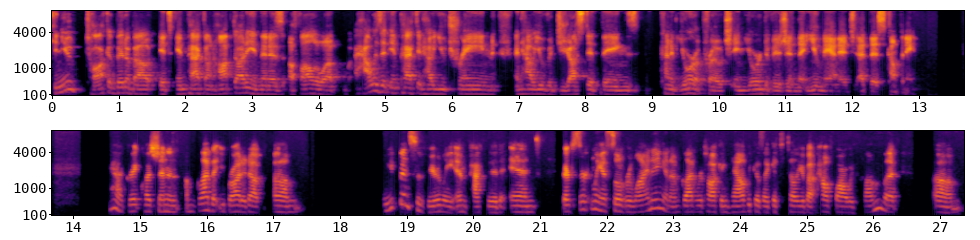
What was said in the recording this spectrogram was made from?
Can you talk a bit about its impact on Hopdoddy? And then, as a follow up, how has it impacted how you train and how you've adjusted things, kind of your approach in your division that you manage at this company? Yeah, great question. And I'm glad that you brought it up. Um, we've been severely impacted, and there's certainly a silver lining. And I'm glad we're talking now because I get to tell you about how far we've come. But, um,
